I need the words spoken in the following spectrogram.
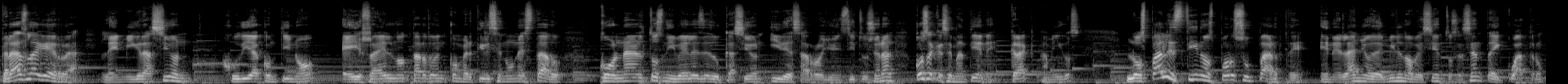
Tras la guerra, la inmigración judía continuó e Israel no tardó en convertirse en un Estado con altos niveles de educación y desarrollo institucional, cosa que se mantiene, crack amigos. Los palestinos, por su parte, en el año de 1964,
